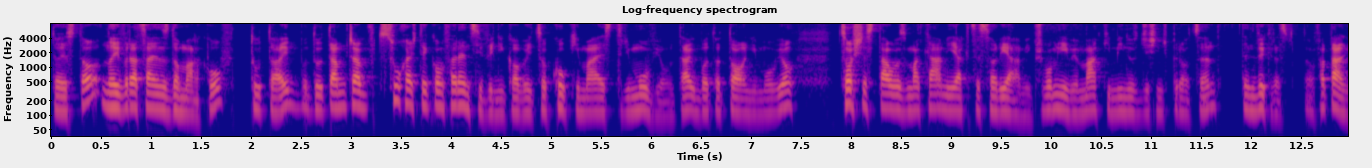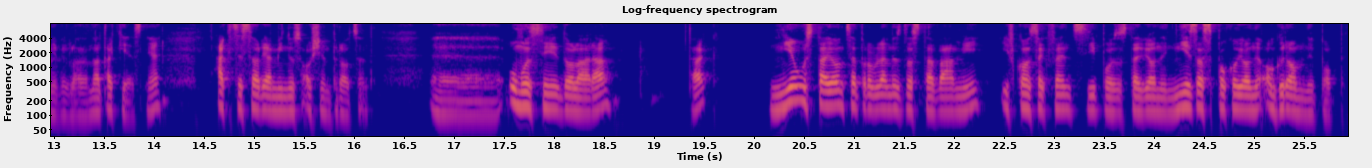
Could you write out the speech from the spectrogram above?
To jest to. No i wracając do Maców, tutaj, bo tu, tam trzeba słuchać tej konferencji wynikowej, co Cookie Maestri mówią, tak? Bo to to oni mówią. Co się stało z Macami i akcesoriami? Przypomnijmy, Maki minus 10%, ten wykres to fatalnie wygląda, no tak jest, nie? Akcesoria minus 8%. Eee, umocnienie dolara, tak? nieustające problemy z dostawami i w konsekwencji pozostawiony niezaspokojony ogromny popyt.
